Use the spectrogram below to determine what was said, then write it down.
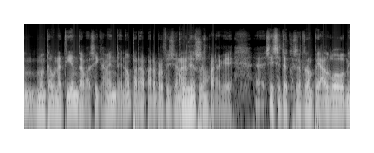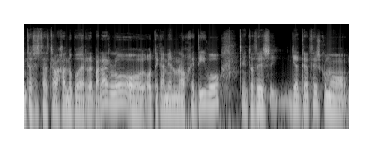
monta una tienda básicamente, ¿no? Para para, profesionales, pues para que eh, si se te rompe algo mientras estás trabajando puedes repararlo o, te cambian un objetivo. Entonces ya te haces como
